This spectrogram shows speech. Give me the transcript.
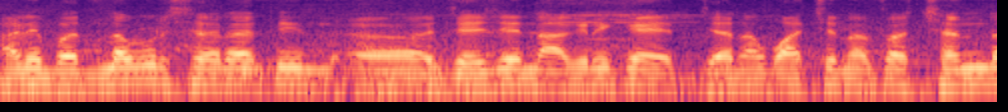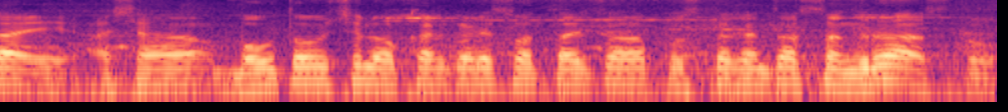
आणि बदलापूर शहरातील जे जे नागरिक आहेत ज्यांना वाचनाचा छंद आहे अशा बहुतांश लोकांकडे स्वतःचा पुस्तकांचा संग्रह असतो.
